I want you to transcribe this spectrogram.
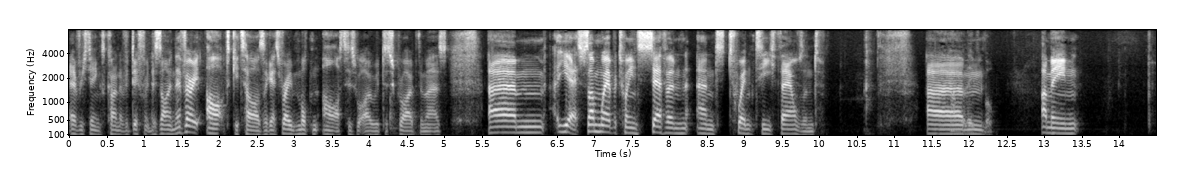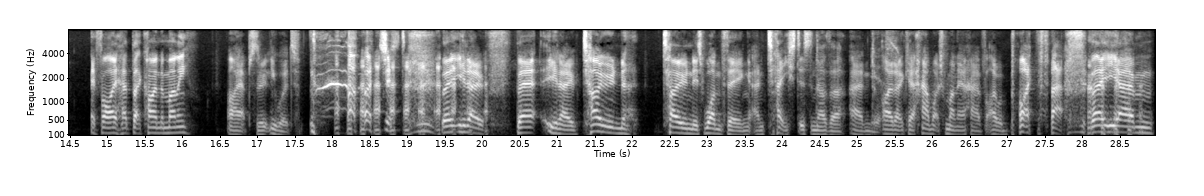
everything's kind of a different design. They're very art guitars, I guess. Very modern art is what I would describe them as. Um, yeah, somewhere between seven and twenty thousand. Um, I mean, if I had that kind of money, I absolutely would. Just, but, you know, but you know, tone tone is one thing and taste is another and yes. i don't care how much money i have i would buy that they um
